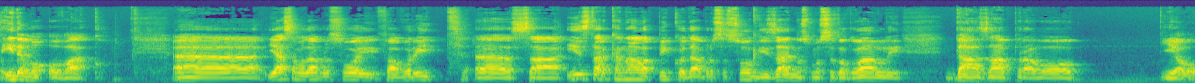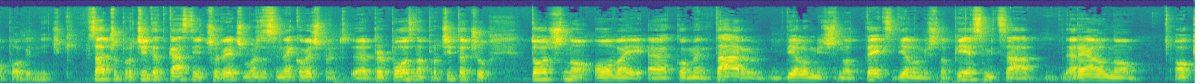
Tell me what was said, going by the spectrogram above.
Idemo ovako. E, ja sam odabrao svoj favorit sa Instar kanala, Piko je odabrao sa svog i zajedno smo se dogovarali da zapravo je ovo pobjednički. Sad ću pročitati, kasnije ću reći, možda se neko već e, prepozna, pročitat ću točno ovaj komentar, djelomično tekst, djelomično pjesmica, realno, ok,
